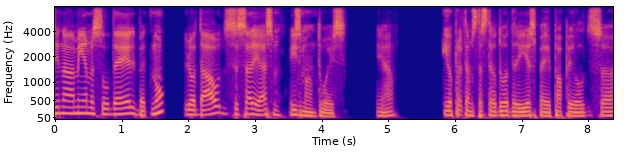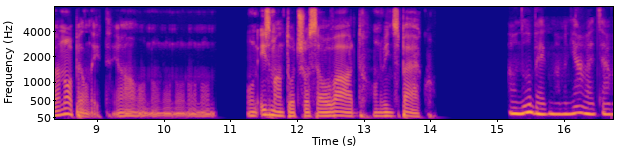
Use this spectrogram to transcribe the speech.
zinām iemeslu dēļ, bet nu, ļoti daudzus es arī esmu izmantojis. Ja? Jo, protams, tas tev dod arī iespēju papildus uh, nopelnīt jā, un, un, un, un, un, un, un izmantot šo savu vārdu un viņa spēku. Un nobeigumā man jāvaicā,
